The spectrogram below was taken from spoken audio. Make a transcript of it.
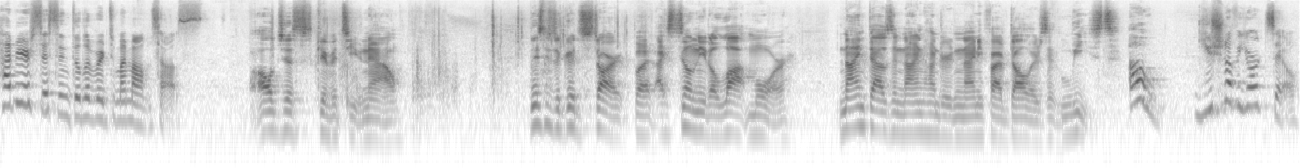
Have your assistant delivered to my mom's house. I'll just give it to you now. This is a good start, but I still need a lot more. $9,995 at least. Oh, you should have a yard sale.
